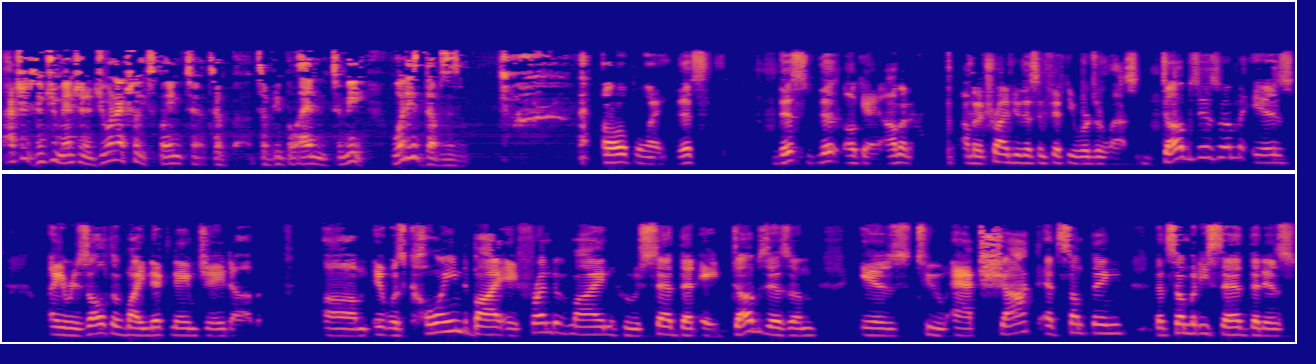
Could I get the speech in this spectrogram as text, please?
Actually, since you mentioned it, do you want to actually explain to, to, to people and to me, what is Dubsism? oh boy, this, this, this, okay, I'm gonna, I'm gonna try and do this in 50 words or less. Dubsism is a result of my nickname J Dub. Um, it was coined by a friend of mine who said that a Dubsism is to act shocked at something that somebody said that is,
